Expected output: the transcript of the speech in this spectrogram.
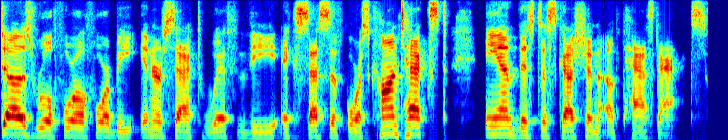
does Rule 404B intersect with the excessive force context and this discussion of past acts?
